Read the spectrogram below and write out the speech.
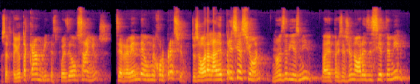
o sea, el Toyota Camry, después de dos años, se revende a un mejor precio. Entonces ahora la depreciación no es de 10 mil, la depreciación ahora es de 7 mil.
